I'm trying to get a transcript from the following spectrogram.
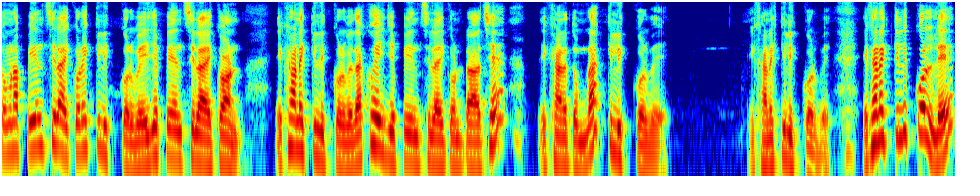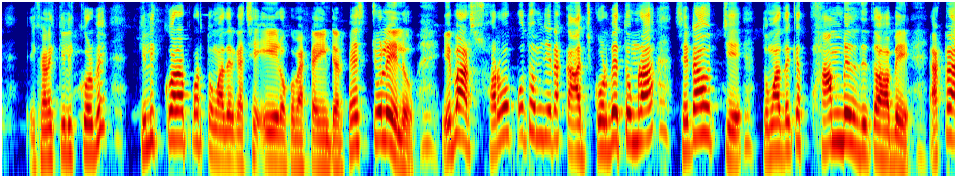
তোমরা পেন্সিল আইকনে ক্লিক করবে, এই যে পেন্সিল আইকন এখানে ক্লিক করবে। দেখো এই যে পেন্সিল আইকনটা আছে, এখানে তোমরা ক্লিক করবে। এখানে ক্লিক করবে। এখানে ক্লিক করলে, এখানে ক্লিক করবে। ক্লিক করার পর তোমাদের কাছে এইরকম একটা ইন্টারফেস চলে এলো। এবার সর্বপ্রথম যেটা কাজ করবে তোমরা, সেটা হচ্ছে তোমাদেরকে থাম্বেল দিতে হবে। একটা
